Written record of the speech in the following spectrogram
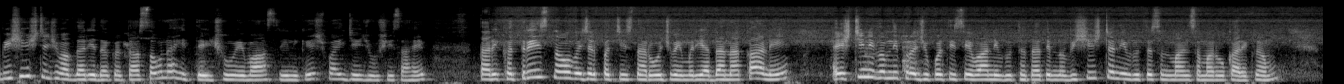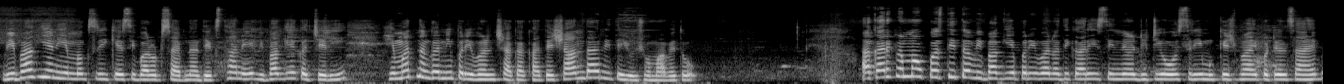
વિશિષ્ટ જવાબદારી અદા કરતા સૌના હિતેચ્છુ એવા શ્રી નિકેશભાઈ જે જોશી સાહેબ. તારીખ ત્રીસ નવ બે હજાર પચીસના રોજ વયમર્યાદાના કારણે એસટી નિગમની ફરજ ઉપરથી સેવા નિવૃત્ત થતા તેમનો વિશિષ્ટ નિવૃત્ત સન્માન સમારોહ કાર્યક્રમ વિભાગીય નિયામક શ્રી કેસી બારોટ સાહેબના અધ્યક્ષસ્થાને વિભાગીય કચેરી હિંમતનગરની પરિવહન શાખા ખાતે શાનદાર રીતે યોજવામાં આવ્યો હતો. આ કાર્યક્રમમાં ઉપસ્થિત વિભાગીય પરિવહન અધિકારી સિનિયર ડીટીઓ શ્રી મુકેશભાઈ પટેલ સાહેબ,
